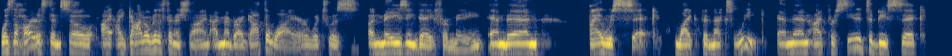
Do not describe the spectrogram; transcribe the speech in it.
was the hardest. And so I, I, got over the finish line. I remember I got the wire, which was amazing day for me. And then I was sick like the next week. And then I proceeded to be sick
